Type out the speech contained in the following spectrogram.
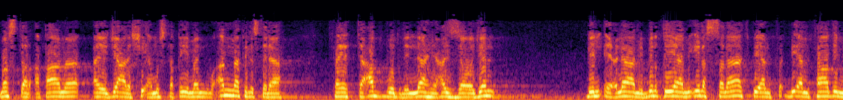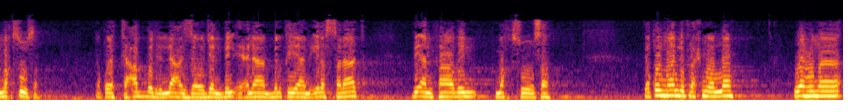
مصدر أقام أي جعل الشيء مستقيما. وأما في الاصطلاح فهي التعبد لله عز وجل بالإعلام بالقيام إلى الصلاة بألفاظ مخصوصة. نقول التعبد لله عز وجل بالإعلام بالقيام إلى الصلاة بألفاظ مخصوصة. يقول المؤلف رحمه الله وهما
